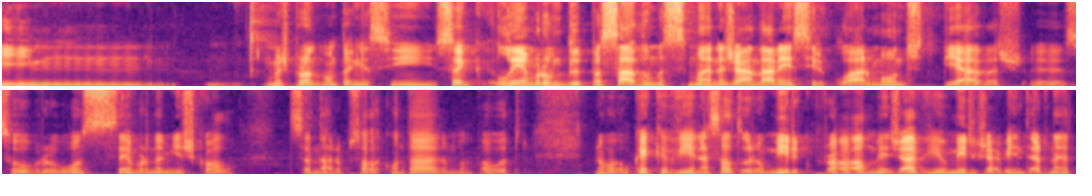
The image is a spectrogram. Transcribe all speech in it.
E, mas pronto, não tenho assim. Sei que lembro-me de, passado uma semana, já andarem a circular montes de piadas eh, sobre o 11 de setembro na minha escola. De se andar o pessoal a contar, uma para a outra. Não, o que é que havia nessa altura? O Mirko, provavelmente. Já havia o Mirko, já havia internet.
